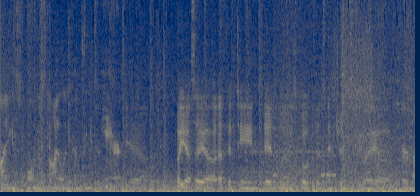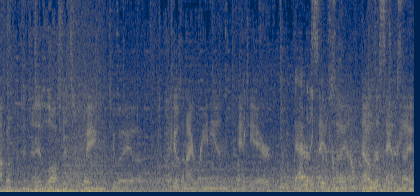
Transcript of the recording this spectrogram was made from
flying. It's falling in style anytime the thing gets in the air. Yeah. But yes, a uh, F-15 did lose both of its engines to a, uh, or not both of its engines. It lost its wing to a, uh, I think it was an Iranian anti-air. That or A they SAM site. I don't. No, it was a SAM site.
